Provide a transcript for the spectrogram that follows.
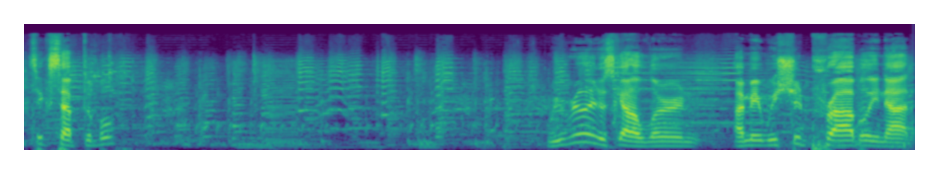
it's acceptable. We really just got to learn. I mean, we should probably not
